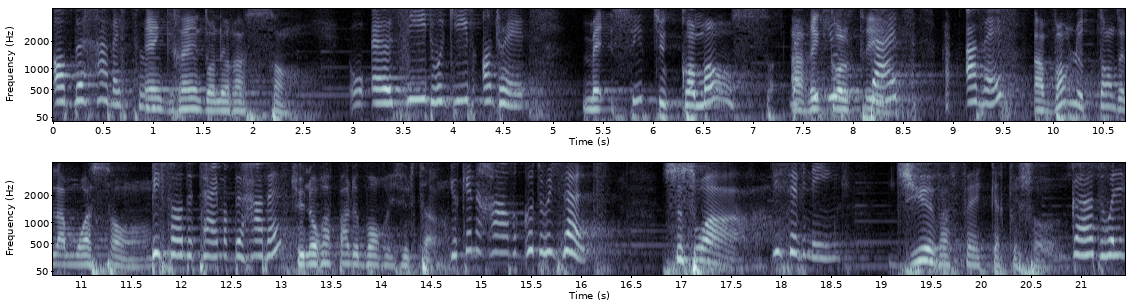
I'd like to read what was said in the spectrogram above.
of the harvest too. Un grain donnera 100. A seed will give hundred. Mais si tu commences à But you récolter harvest avant le temps de la moisson, before the time of the harvest, tu n'auras pas de bons résultats. you can have good results. Ce soir, This evening, Dieu va faire quelque chose. God will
